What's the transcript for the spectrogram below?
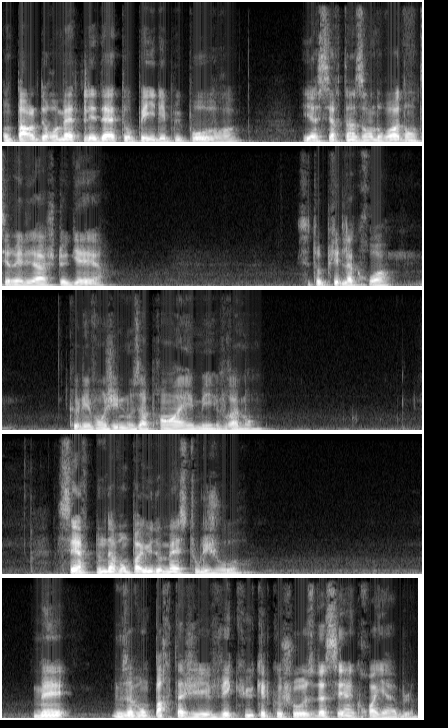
on parle de remettre les dettes aux pays les plus pauvres, et à certains endroits d'enterrer les haches de guerre. C'est au pied de la croix que l'Évangile nous apprend à aimer vraiment. Certes, nous n'avons pas eu de messe tous les jours, mais nous avons partagé, vécu quelque chose d'assez incroyable.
